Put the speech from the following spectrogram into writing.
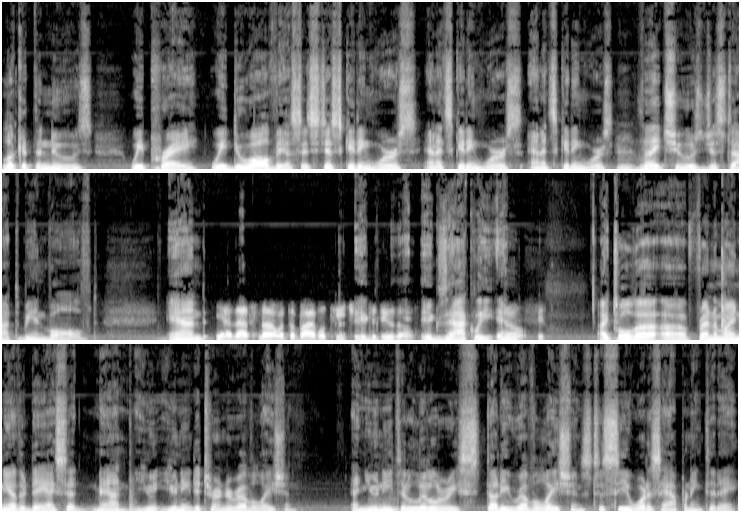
Look at the news." We pray, we do all this. It's just getting worse, and it's getting worse, and it's getting worse. So mm-hmm. they choose just not to be involved. And yeah, that's not what the Bible teaches to do, though. Exactly. You and know, I told a, a friend of mine the other day, I said, man, you, you need to turn to Revelation. And you need mm-hmm. to literally study Revelations to see what is happening today.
